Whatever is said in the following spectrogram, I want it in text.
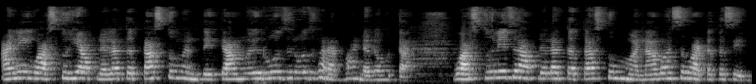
आणि वास्तू ही आपल्याला ततास्तू म्हणते त्यामुळे रोज रोज घरात भांडणं होतात. वास्तूने जर आपल्याला ततास्तू म्हणावं असं वाटत असेल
